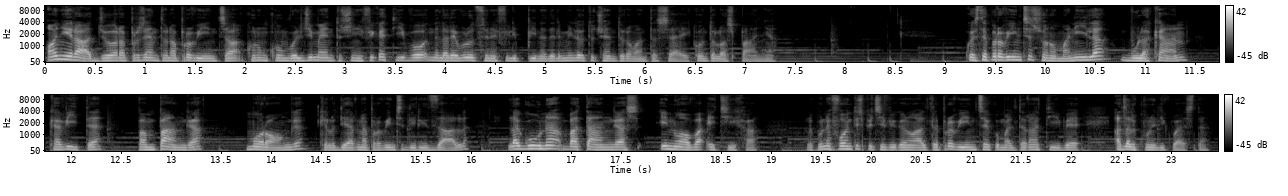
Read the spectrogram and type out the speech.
Ogni raggio rappresenta una provincia con un coinvolgimento significativo nella rivoluzione filippina del 1896 contro la Spagna. Queste province sono Manila, Bulacan, Cavite, Pampanga, Morong, che è l'odierna provincia di Rizal, Laguna, Batangas e Nuova Ecija, Alcune fonti specificano altre province come alternative ad alcune di queste.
